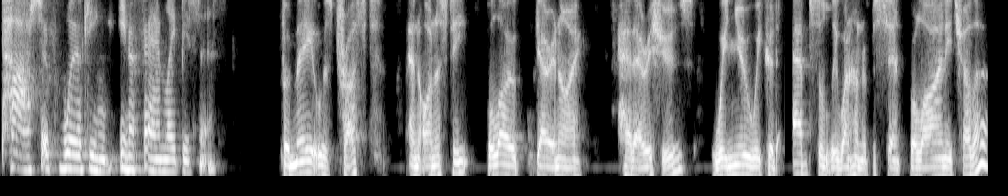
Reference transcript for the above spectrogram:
part of working in a family business? For me, it was trust and honesty. Although Gary and I had our issues, we knew we could absolutely 100% rely on each other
